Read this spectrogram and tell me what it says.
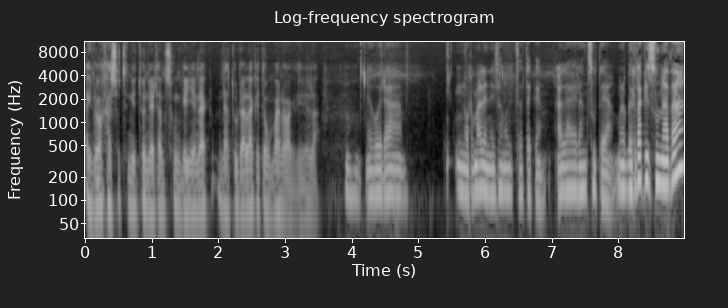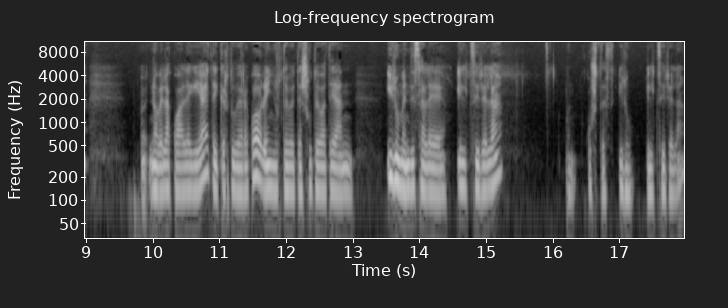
hainua jasotzen dituen erantzun gehienak naturalak eta humanoak direla. Mhm, egoera normalen izango ditzateke, ala erantzutea. Bueno, gertakizuna da, novelako alegia eta ikertu beharreko orain urte bete sute batean hiru mendizale hiltzirela bueno, ustez hiru hiltzirela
